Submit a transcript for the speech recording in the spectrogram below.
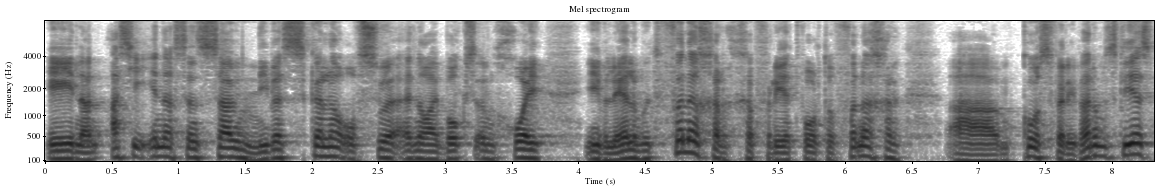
En dan as jy enigsins sou nuwe skille of so in daai boks ingooi, jy wil hê hulle moet vinniger gevreet word of vinniger ehm um, kos vir die wurms wees,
